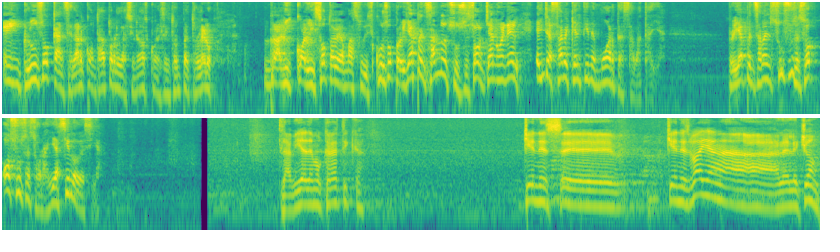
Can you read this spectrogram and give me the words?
E incluso cancelar contratos relacionados con el sector petrolero. Radicalizó todavía más su discurso, pero ya pensando en su sucesor, ya no en él. Él ya sabe que él tiene muerta esta batalla. Pero ya pensaba en su sucesor o sucesora, y así lo decía la vía democrática. Quienes, eh, quienes vayan a la elección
